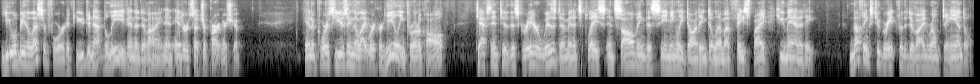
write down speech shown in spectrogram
You will be the lesser for it if you do not believe in the divine and enter such a partnership. And of course, using the Lightworker healing protocol taps into this greater wisdom and its place in solving this seemingly daunting dilemma faced by humanity. Nothing's too great for the divine realm to handle.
